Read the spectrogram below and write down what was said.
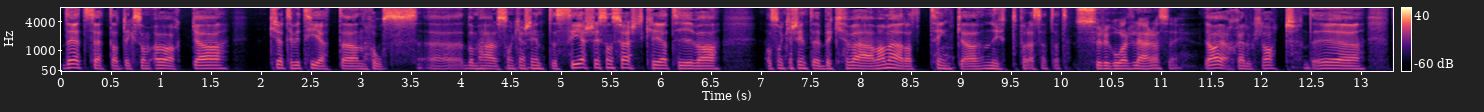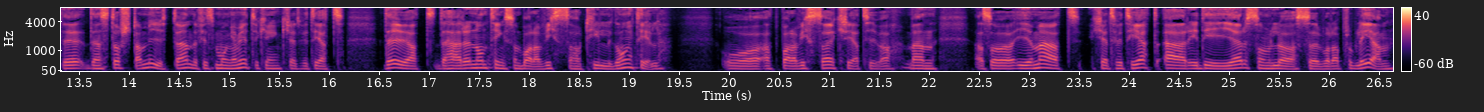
Det är ett sätt att liksom öka kreativiteten hos eh, de här som kanske inte ser sig som särskilt kreativa och som kanske inte är bekväma med att tänka nytt på det sättet. Så det går att lära sig? Ja, ja självklart. Det är, det är den största myten, det finns många myter kring kreativitet, det är ju att det här är någonting som bara vissa har tillgång till och att bara vissa är kreativa. Men alltså, i och med att kreativitet är idéer som löser våra problem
